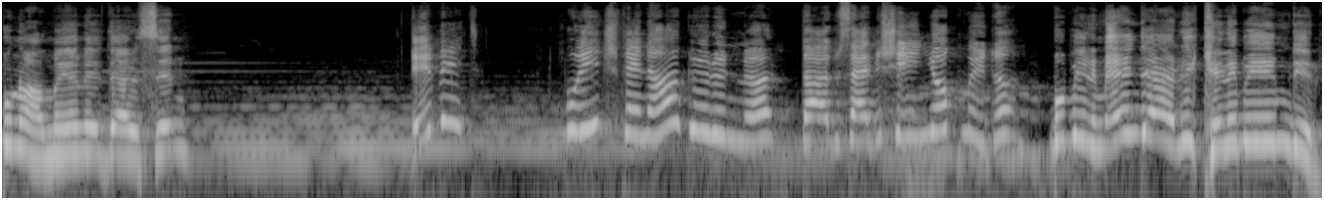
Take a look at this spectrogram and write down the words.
Bunu almaya ne dersin? Evet. Bu hiç fena görünmüyor. Daha güzel bir şeyin yok muydu? Bu benim en değerli kelebeğimdir.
